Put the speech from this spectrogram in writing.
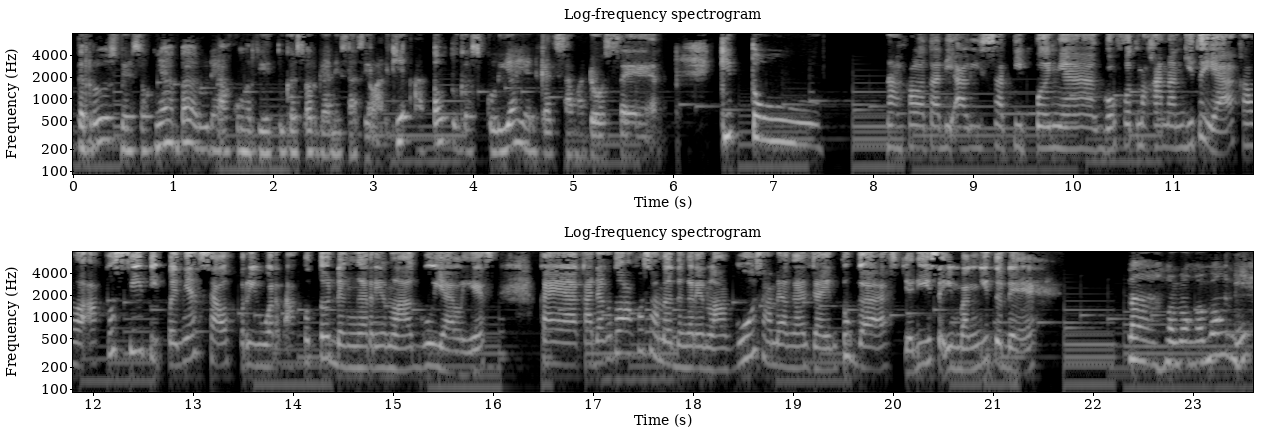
Terus besoknya baru deh aku ngerjain tugas organisasi lagi atau tugas kuliah yang dikasih sama dosen. Gitu. Nah, kalau tadi Alisa tipenya GoFood makanan gitu ya, kalau aku sih tipenya self reward. Aku tuh dengerin lagu ya, Lis. Kayak kadang tuh aku sambil dengerin lagu sambil ngerjain tugas. Jadi seimbang gitu deh. Nah, ngomong-ngomong nih,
